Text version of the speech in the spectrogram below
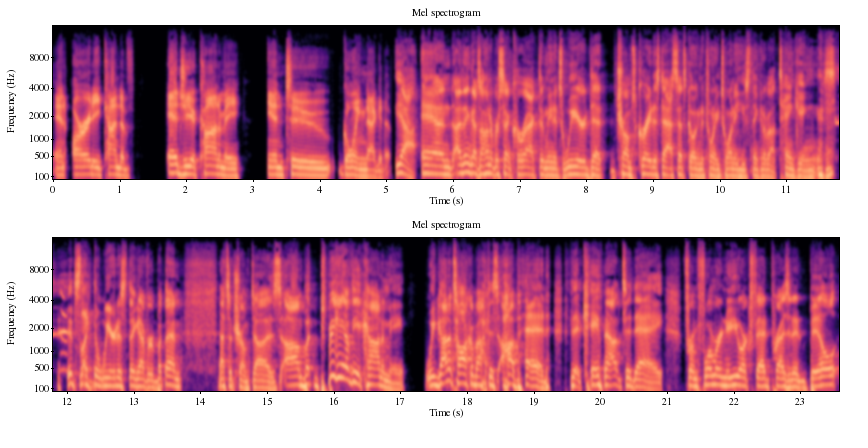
an already kind of edgy economy into going negative. Yeah. And I think that's 100% correct. I mean, it's weird that Trump's greatest assets going into 2020, he's thinking about tanking. it's like the weirdest thing ever. But then that's what Trump does. Um, but speaking of the economy, we got to talk about this op ed that came out today from former New York Fed President Bill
